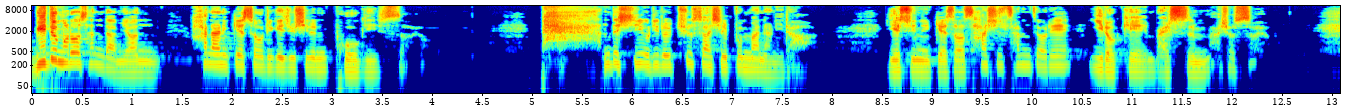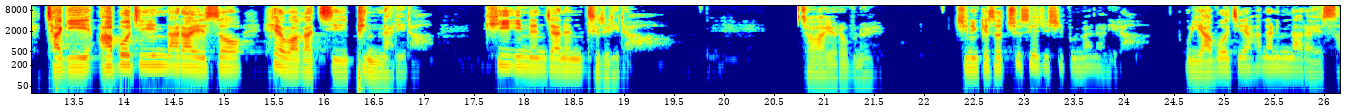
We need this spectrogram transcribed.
믿음으로 산다면 하나님께서 우리에게 주시는 복이 있어요. 반드시 우리를 추수하실 뿐만 아니라 예수님께서 43절에 이렇게 말씀하셨어요. 자기 아버지 나라에서 해와 같이 빛나리라. 기 있는 자는 들으리라. 저와 여러분을 주님께서 추수해 주실 뿐만 아니라 우리 아버지의 하나님 나라에서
